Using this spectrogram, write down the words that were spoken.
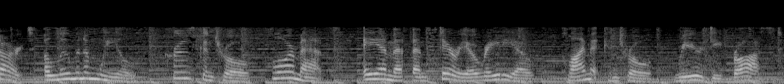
start, aluminum wheels, cruise control, floor mats, AM FM stereo radio, climate control, rear defrost,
